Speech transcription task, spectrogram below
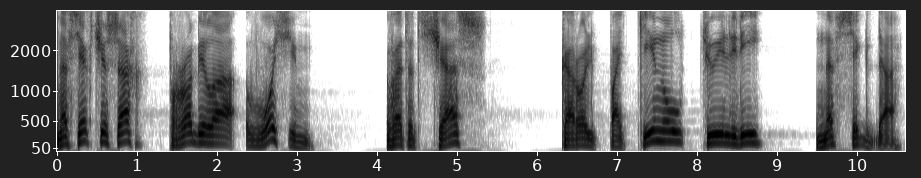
на всех часах пробило восемь. В этот час король покинул Тюильри навсегда.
